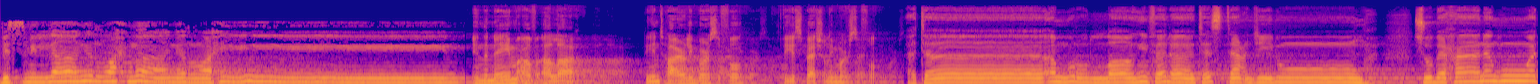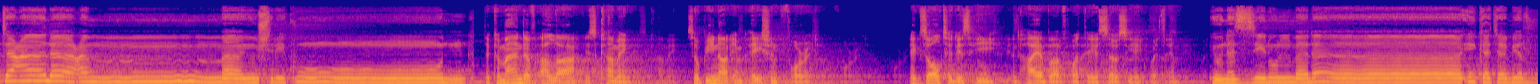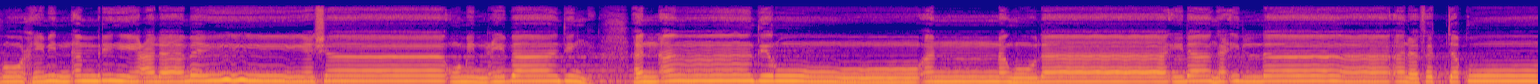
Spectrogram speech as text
بسم الله الرحمن الرحيم In the name of Allah, the entirely merciful, the especially merciful. أتى أمر الله فلا تستعجلوه سبحانه وتعالى عما يشركون The command of Allah is coming, so be not impatient for it. Exalted is He and high above what they associate with Him. ينزل الملائكة بالروح من أمره على من يشاء من عباده أن أنذروا أنه لا إله إلا أنا فاتقون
